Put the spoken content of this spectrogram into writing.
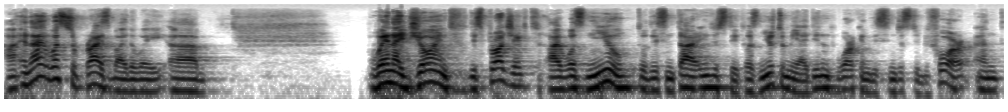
uh, and I was surprised, by the way uh, when I joined this project, I was new to this entire industry. It was new to me. I didn't work in this industry before. And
